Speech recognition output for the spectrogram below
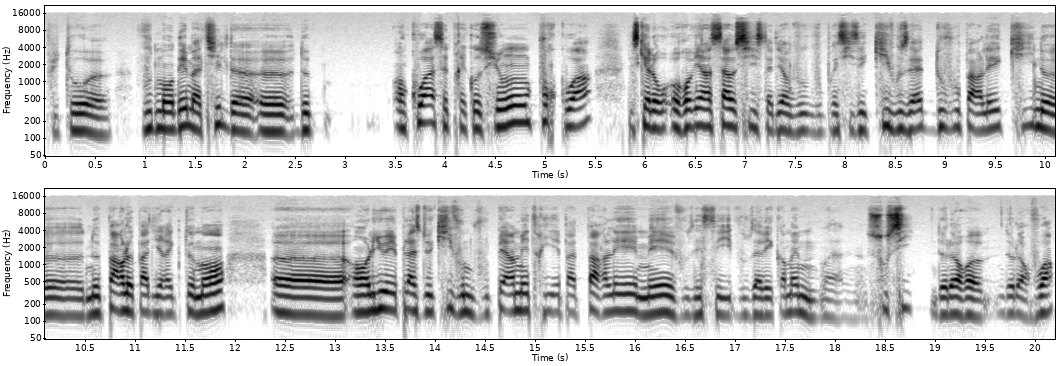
plutôt vous demander, Mathilde, de en quoi cette précaution, pourquoi, puisqu'elle revient à ça aussi, c'est-à-dire vous, précisez qui vous êtes, d'où vous parlez, qui ne, ne parle pas directement, euh, en lieu et place de qui vous ne vous permettriez pas de parler, mais vous avez quand même un souci de leur, de leur voix.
